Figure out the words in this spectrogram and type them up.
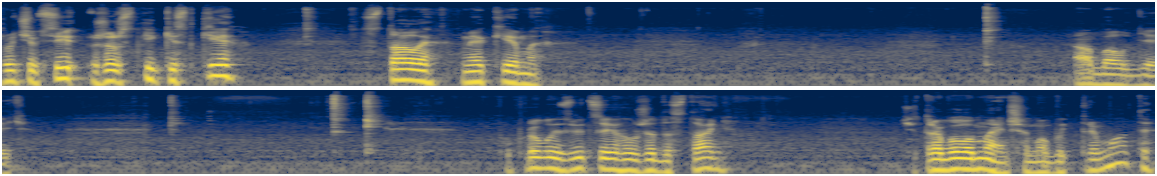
Коротше, всі жорсткі кістки стали м'якими. Обалдеть. Попробуй звідси його вже достань. Чи треба було менше, мабуть, тримати?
